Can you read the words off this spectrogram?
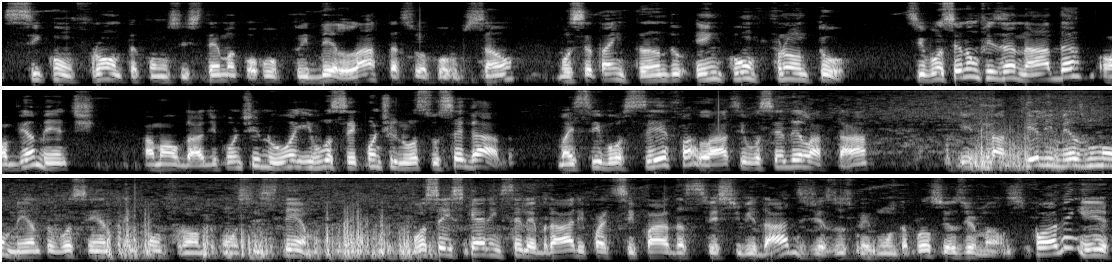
se confronta com o sistema corrupto e delata a sua corrupção, você está entrando em confronto. Se você não fizer nada, obviamente, a maldade continua e você continua sossegado. Mas se você falar, se você delatar, naquele mesmo momento você entra em confronto com o sistema. Vocês querem celebrar e participar das festividades? Jesus pergunta para os seus irmãos. Podem ir.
